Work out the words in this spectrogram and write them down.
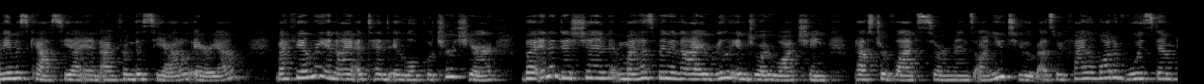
name is Cassia and I'm from the Seattle area. My family and I attend a local church here, but in addition, my husband and I really enjoy watching Pastor Vlad's sermons on YouTube as we find a lot of wisdom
